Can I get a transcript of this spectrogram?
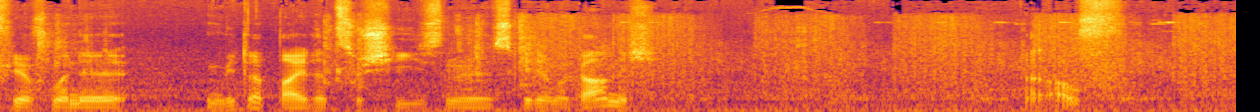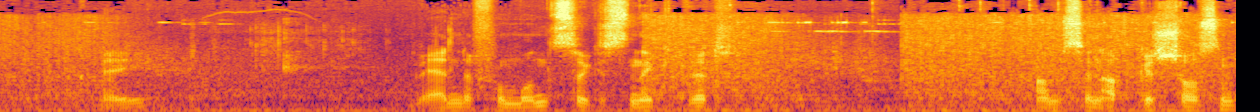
Auf, hier auf meine Mitarbeiter zu schießen. Das geht ja mal gar nicht. Hört auf. Okay. Während er vom Monster gesnackt wird, haben sie ihn abgeschossen.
